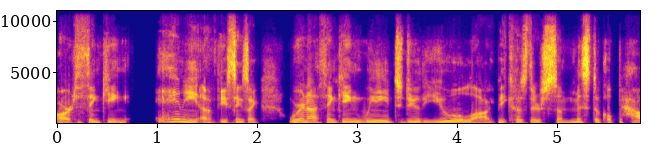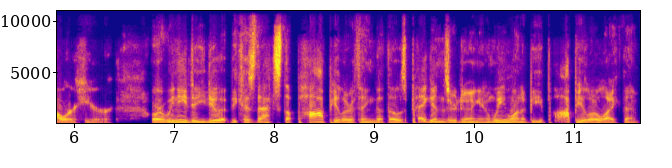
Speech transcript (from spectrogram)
are thinking any of these things. Like, we're not thinking we need to do the Yule log because there's some mystical power here, or we need to do it because that's the popular thing that those pagans are doing and we want to be popular like them.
